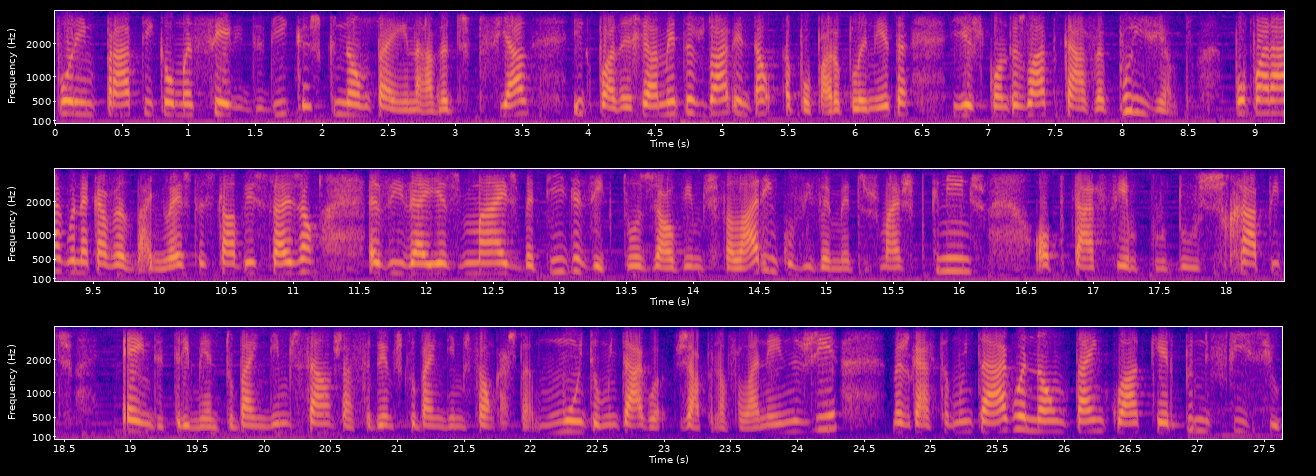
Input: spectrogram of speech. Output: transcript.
pôr em prática uma série de dicas que não têm nada de especial e que podem realmente ajudar então a poupar o planeta e as contas lá de casa. Por exemplo, poupar água na casa de banho. Estas talvez sejam as ideias mais batidas e que todos já ouvimos falar, inclusivamente os mais pequeninos, optar sempre dos rápidos em detrimento do banho de imersão. Já sabemos que o banho de imersão gasta muito, muita água, já para não falar na energia, mas gasta muita água, não tem qualquer benefício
